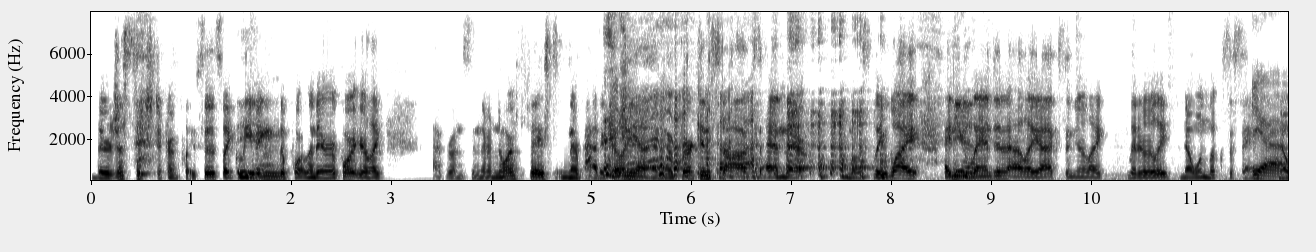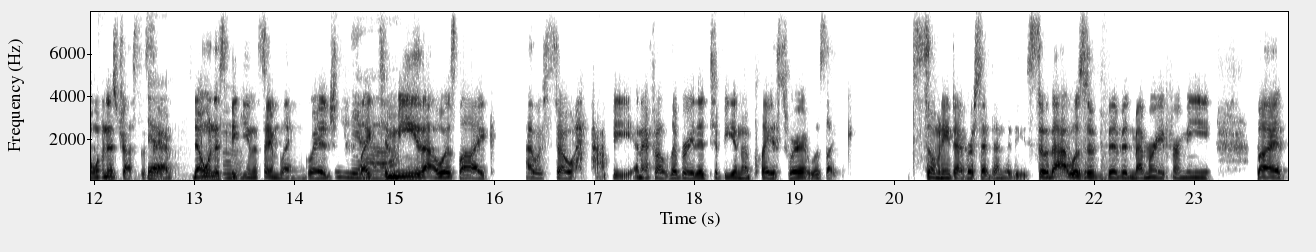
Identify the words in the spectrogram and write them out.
they're just such different places. Like leaving the Portland airport, you're like, everyone's in their North Face and their Patagonia and their Birkenstocks and they're mostly white. And you land in LAX and you're like, literally, no one looks the same. Yeah. No one is dressed the Yeah. same. No one is Mm. speaking the same language. Yeah. Like to me, that was like, I was so happy and I felt liberated to be in a place where it was like so many diverse identities. So that was a vivid memory for me. But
